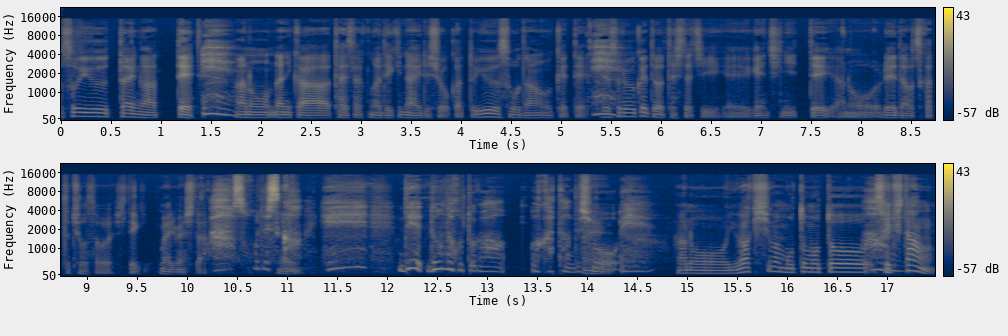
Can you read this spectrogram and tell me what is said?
そういう訴えがあって、えー、あの何か対策ができないでしょうかという相談を受けて、えー、でそれを受けて私たち、えー、現地に行ってあのレーダーを使った調査をしてまいりました。あそうですか、へえ。でどんなことが分かったんでしょう、えーあのいわき市はもともと石炭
